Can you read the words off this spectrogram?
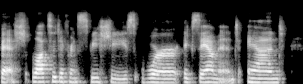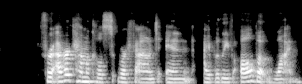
fish, lots of different species were examined. And forever chemicals were found in, I believe, all but one,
